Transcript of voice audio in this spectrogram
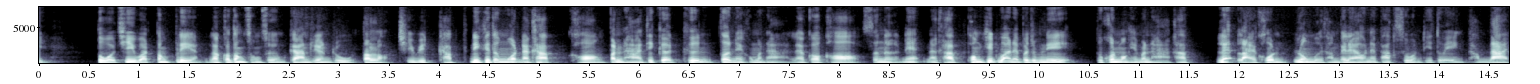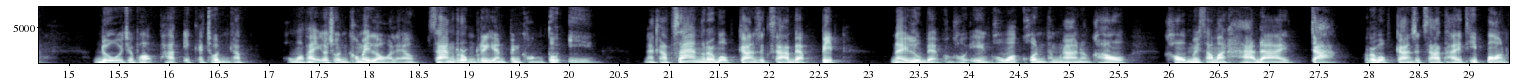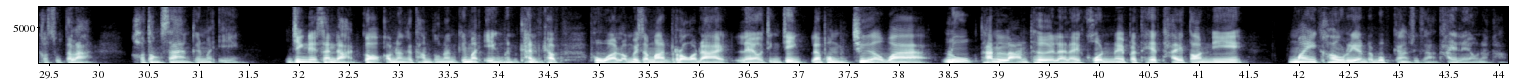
ตัวชี้วัดต้องเปลี่ยน แล้วก็ต้องส่งเสริมการเรียนรู้ตลอดชีวิตครับ นี่คือทั้งหมดนะครับของปัญหาที่เกิดขึ้นต้นเหตุของปัญหา แล้วก็ข้อเสนอแนะนะครับผมคิดว่าในปัจจุบันนี้ทุกคนมองเห็นปัญหาครับและหลายคนลงมือทำไปแล้วในภาคส่วนที่ตัวเองทำได้ โดยเฉพาะภาคเอกชนครับผมว่าภาคเอกชนเขาไม่รอแล้ว สร้างโรงเรียนเป็นของตัวเองนะครับสร้างระบบการศึกษาแบบปิดในรูปแบบของเขาเอง เพราะว่าคนทำงานของเขา เขาไม่สามารถหาได้จากระบบการศึกษาไทยที่ป้อนเข้าสู่ตลาด เขาต้องสร้างขึ้นมาเอง จริง ๆ The Standard ก็กำลังจะทำตรงนั้นขึ้นมาเองเหมือนกันครับ เพราะว่าเราไม่สามารถรอได้แล้วจริง ๆ และผมเชื่อว่าลูกท่านหลานเธอหลาย ๆ คนในประเทศไทยตอนนี้ ไม่เข้าเรียนระบบการศึกษาไทยแล้วนะครับ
